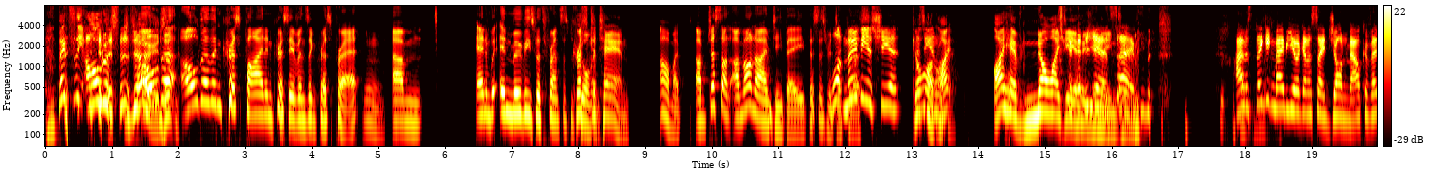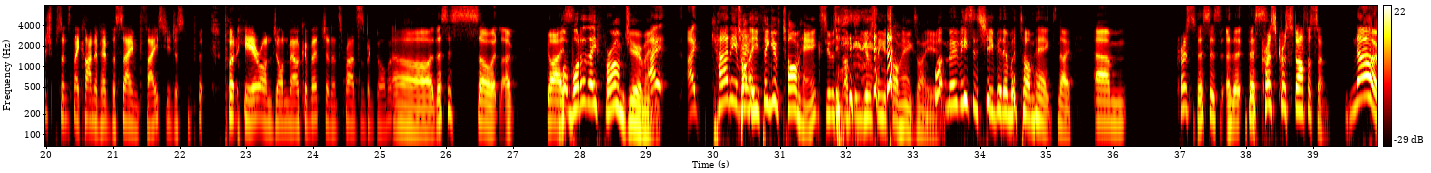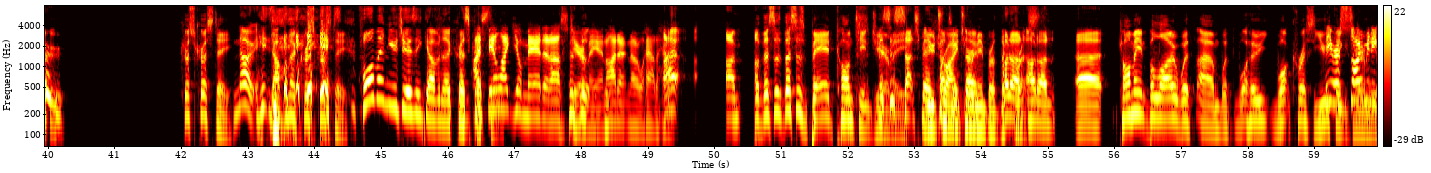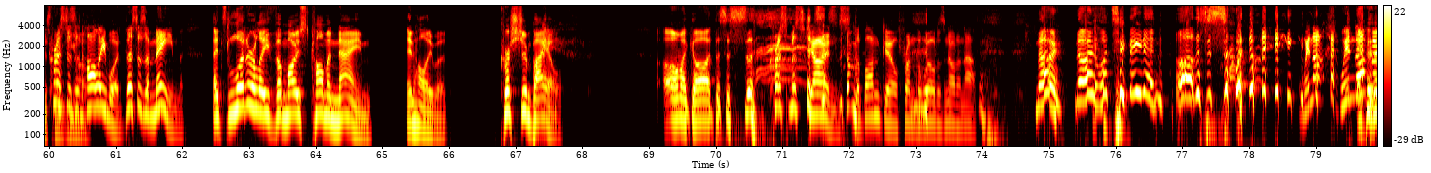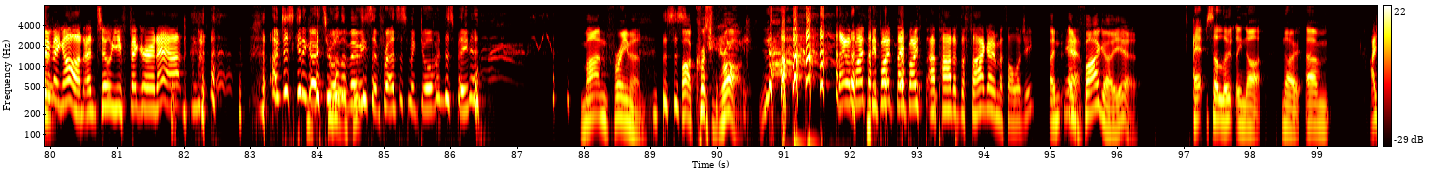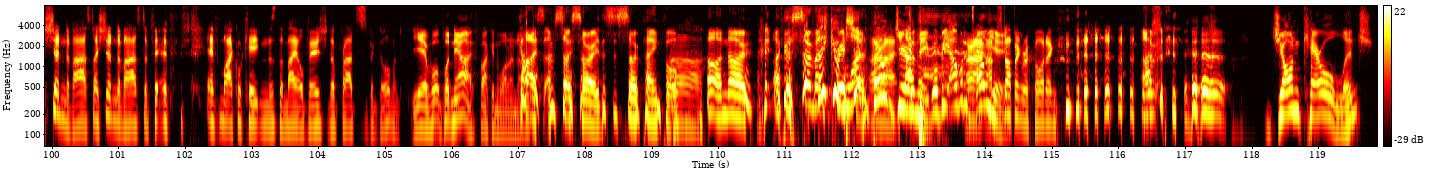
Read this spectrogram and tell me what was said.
That's the oldest dude. Older, older than Chris Pine and Chris Evans and Chris Pratt. Hmm. Um, and w- in movies with Frances Chris McDormand. Kattan. Oh my! I'm just on. I'm on IMDb. This is ridiculous. what movie is she? A, is he God, in I, I have no idea who you yeah, mean, same. Jeremy. I was thinking maybe you were going to say John Malkovich, since they kind of have the same face. You just put hair on John Malkovich, and it's Frances McDormand. Oh, this is so. Uh, guys, What, what are they from, Jeremy? I I can't even. Tom, are you thinking of Tom Hanks? You're just, you're just thinking of Tom Hanks, aren't you? What movies has she been in with Tom Hanks? No. Um, Chris this is uh, this. Kris Kristofferson. No, Chris Christie. no. He's, Governor Chris Yes, Christie. former New Jersey Governor Chris Christie. I feel like you're mad at us, Jeremy, and I don't know how to help. I. I'm. Oh, this is this is bad content, Jeremy. This is such bad You trying to no. remember the Hold on, Chris. hold on. Uh, Comment below with um with what who what Chris you there think are so Jeremy many is Chris's in. Hollywood. This is a meme. It's literally the most common name in Hollywood. Christian Bale. oh my god, this is so- Christmas Jones, is the- the Bond girl from The World Is Not Enough. no, no. What's he been in? Oh, this is so annoying. We're not we're not moving on until you figure it out. I'm just gonna go through all the movies that Frances McDormand has been in. Martin Freeman. This is Oh, Chris Rock. They were both they both they both are part of the Fargo mythology. And, Yeah. and Fargo, yeah. Absolutely not. No. Um. I shouldn't have asked. I shouldn't have asked if if, if Michael Keaton is the male version of Frances McDormand. Yeah, well, but now I fucking want to know. Guys, I'm so sorry. This is so painful. Ah. oh no, I feel so much Think of pressure. one film, Alright. Jeremy. We'll be able to All tell right, you. I'm stopping recording. I'm- John Carroll Lynch.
